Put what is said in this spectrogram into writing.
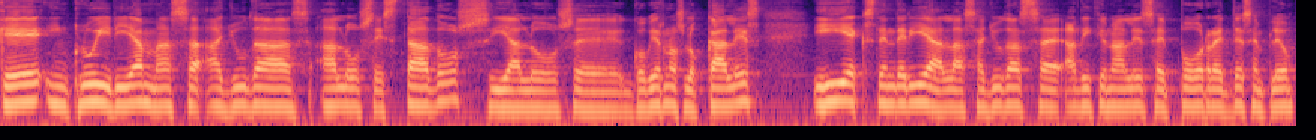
que incluiría más ayudas a los estados y a los eh, gobiernos locales y extendería las ayudas eh, adicionales eh, por desempleo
